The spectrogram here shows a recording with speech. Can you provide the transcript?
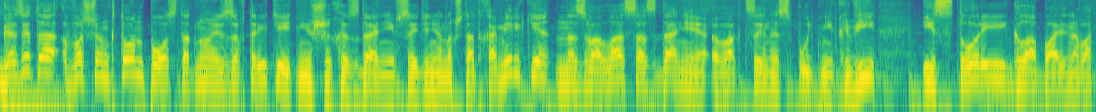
Газета «Вашингтон-Пост», одно из авторитетнейших изданий в Соединенных Штатах Америки, назвала создание вакцины «Спутник Ви» историей глобального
